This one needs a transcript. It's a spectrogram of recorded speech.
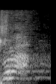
drop.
